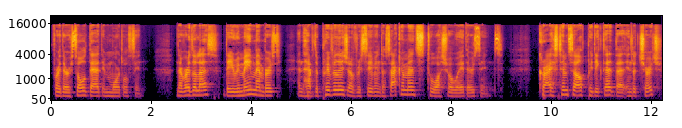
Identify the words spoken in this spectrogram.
for their soul dead in mortal sin. Nevertheless, they remain members and have the privilege of receiving the sacraments to wash away their sins. Christ himself predicted that in the church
